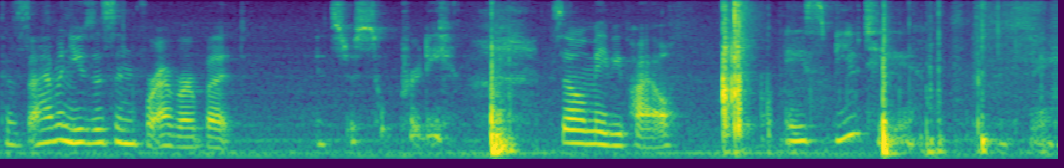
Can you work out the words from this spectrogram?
because I haven't used this in forever, but it's just so pretty. So maybe pile. Ace Beauty. Let's see.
